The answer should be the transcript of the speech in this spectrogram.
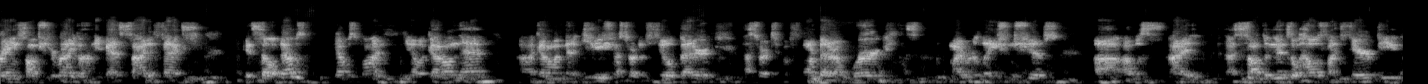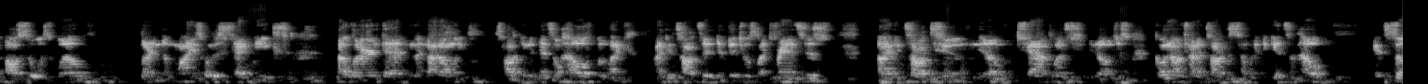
brain function right, don't have any bad side effects. And so that was that was fun. You know, I got on that. I got on my medication. I started to feel better. I started to perform better at work. My relationships. Uh, I was I, I saw the mental health like therapy also as well. Learned the mindfulness techniques. I learned that not only talking to mental health, but like I could talk to individuals like Francis. I could talk to you know chaplains. You know, just going out trying to talk to somebody to get some help. And so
